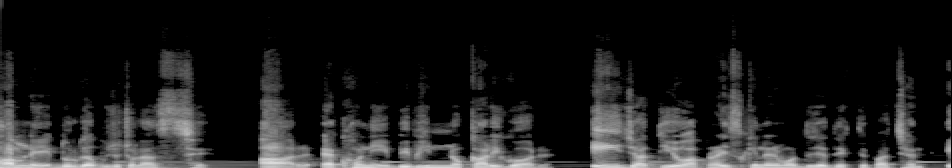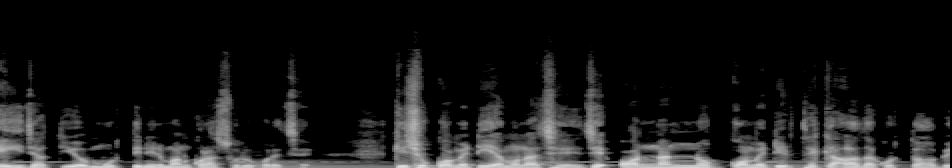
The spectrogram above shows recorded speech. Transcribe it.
সামনে দুর্গাপুজো চলে আসছে। আর এখনই বিভিন্ন কারিগর এই জাতীয় আপনার স্ক্রিনের মধ্যে যে দেখতে পাচ্ছেন, এই জাতীয় মূর্তি নির্মাণ করা শুরু করেছে। কিছু কমিটি এমন আছে যে অন্যান্য কমিটির থেকে আলাদা করতে হবে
